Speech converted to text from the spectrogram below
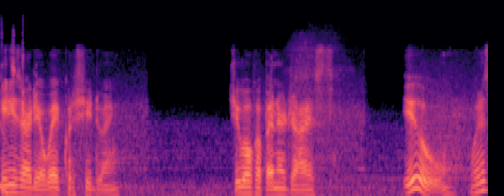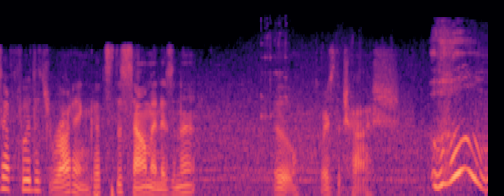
Katie's already awake. What is she doing? She woke up energized. Ew. What is that food that's rotting? That's the salmon, isn't it? Ew. Where's the trash? Ooh.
